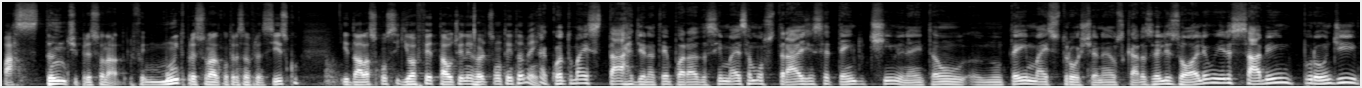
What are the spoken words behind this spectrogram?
bastante pressionado. Ele foi muito pressionado contra São Francisco e Dallas conseguiu afetar o Jalen Hurts ontem também. É, quanto mais tarde na temporada, assim, mais amostragem você tem do time, né? Então não tem mais trouxa, né? Os caras eles olham e eles sabem por onde,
